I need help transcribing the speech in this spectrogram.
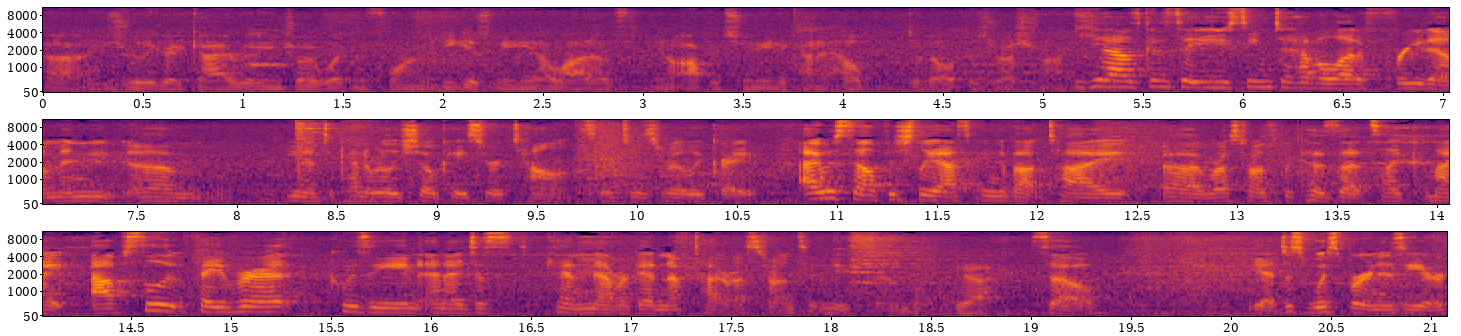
Uh, he's a really great guy. I really enjoy working for him. He gives me a lot of you know opportunity to kind of help develop his restaurant. So- Yeah, I was going to say you seem to have a lot of freedom and um, you know to kind of really showcase your talents, which is really great. I was selfishly asking about Thai uh, restaurants because that's like my absolute favorite cuisine, and I just can never get enough Thai restaurants in Houston. yeah. So, yeah, just whisper in his ear.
